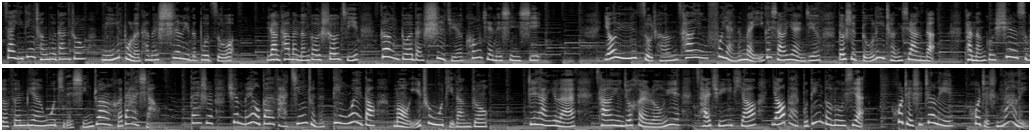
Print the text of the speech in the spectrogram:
在一定程度当中弥补了它们视力的不足，让它们能够收集更多的视觉空间的信息。由于组成苍蝇复眼的每一个小眼睛都是独立成像的，它能够迅速地分辨物体的形状和大小，但是却没有办法精准地定位到某一处物体当中。这样一来，苍蝇就很容易采取一条摇摆不定的路线，或者是这里，或者是那里。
